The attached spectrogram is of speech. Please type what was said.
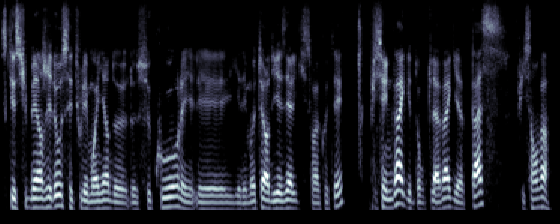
ce qui est submergé d'eau, c'est tous les moyens de, de secours. Les, les, il y a des moteurs diesel qui sont à côté. Puis c'est une vague, donc la vague passe, puis s'en va.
